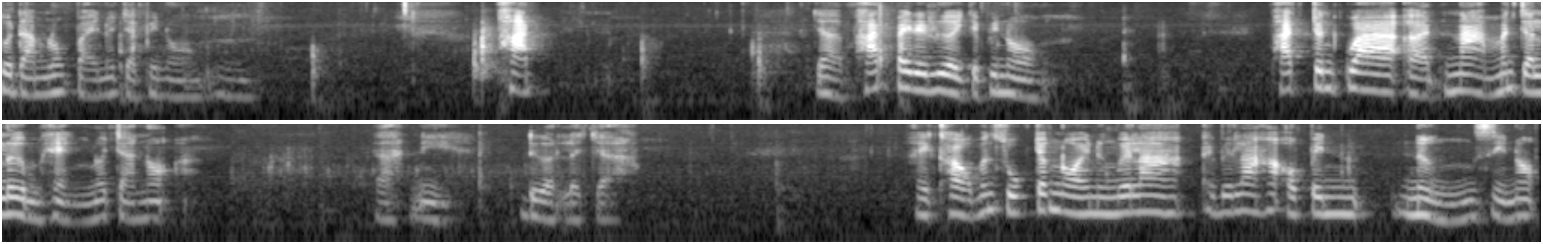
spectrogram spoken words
ถั่วดำลงไปเนาะจ้ะพี่น้องพัดจะพัดไปเรื่อยๆจ้ะพี่น้อง พัดจนกว่าเอ่อน้ำมันจะเริ่มแห้งเนาะจ้ะเนาะจ้ะนี่เดือดเลยจ้ะให้เข่ามันสุกจักหน่อยหนึ่งเวลาไอ้เวลาถ้าเอาเป็นหนึ่งสิเนาะ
